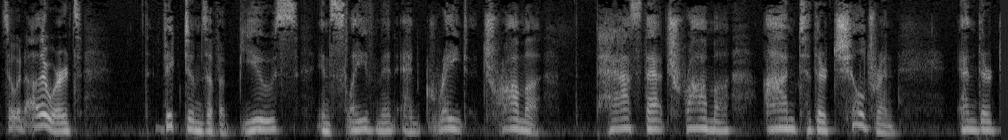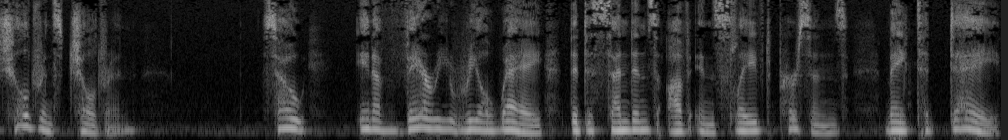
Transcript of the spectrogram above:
So, in other words, victims of abuse, enslavement, and great trauma pass that trauma on to their children and their children's children. So, in a very real way, the descendants of enslaved persons may today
